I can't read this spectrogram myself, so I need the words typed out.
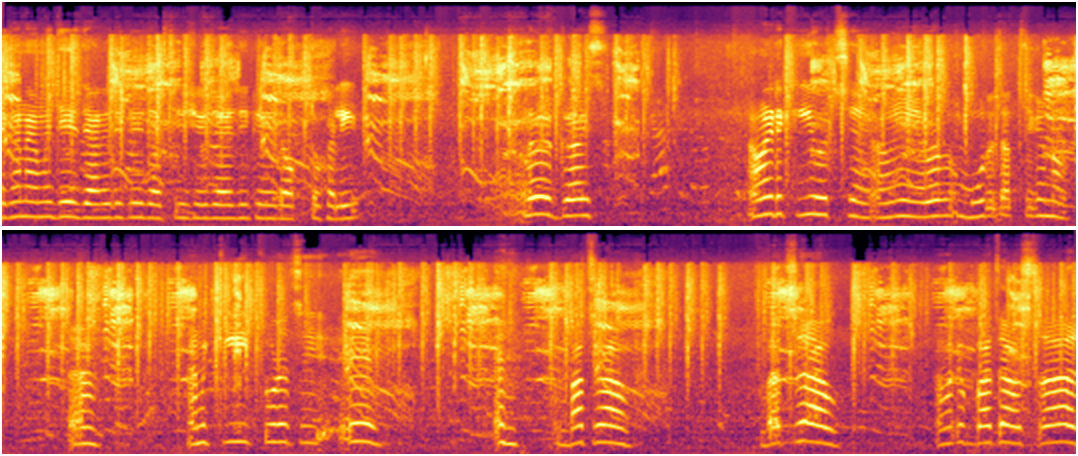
এখানে আমি যে চারিদিকে যাচ্ছি, সেই চারিদিকে রক্ত খালি। গাইস আমার এটা কি হচ্ছে? আমি এবার মরে যাচ্ছি কেন? আমি কি করেছি? বাঁচাও বাঁচাও, আমাকে বাঁচাও স্যার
